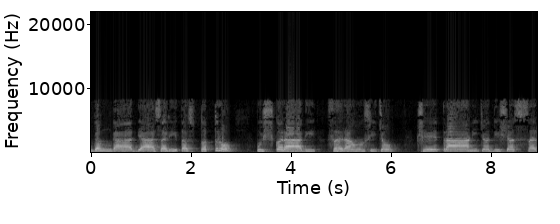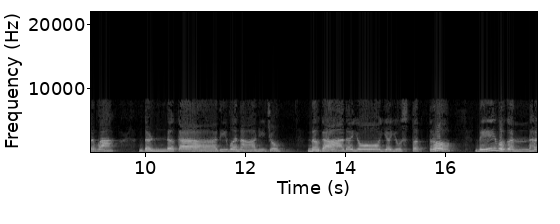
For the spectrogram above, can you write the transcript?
गङ्गाद्या सरितस्तत्र पुष्करादि सरांसि च क्षेत्राणि च दिशः सर्वा दण्डकादिवनानि च। नगादयो ययुस्तत्र देवगन्धर्वदानवाः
